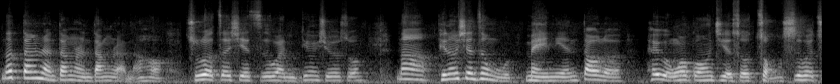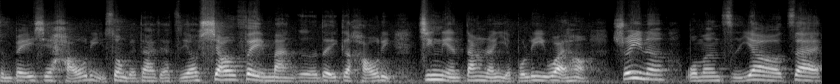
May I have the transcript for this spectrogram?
那当然，当然，当然了哈。除了这些之外，你一定会觉得说，那屏东县政府每年到了黑文化观光季的时候，总是会准备一些好礼送给大家，只要消费满额的一个好礼，今年当然也不例外哈。所以呢，我们只要在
